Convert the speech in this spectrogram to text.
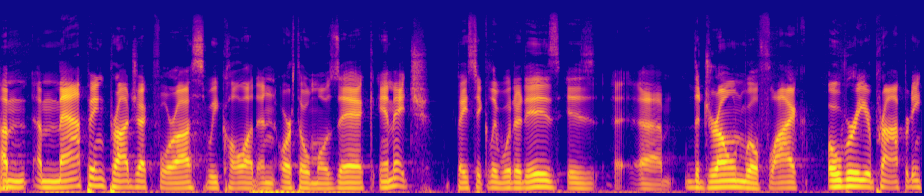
Um, a mapping project for us, we call it an orthomosaic image. Basically, what it is is uh, um, the drone will fly over your property,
